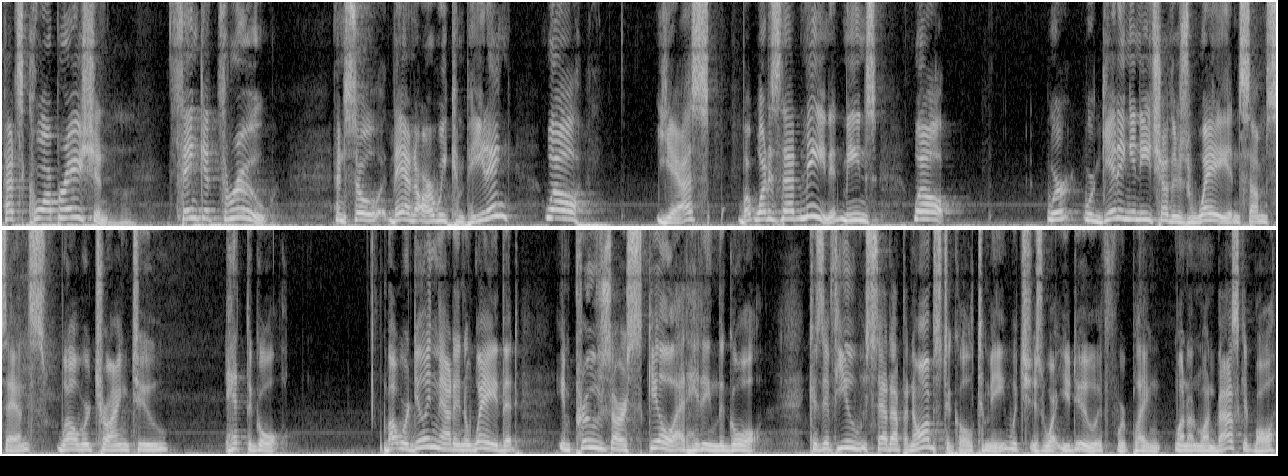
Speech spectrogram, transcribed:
That's cooperation. Mm-hmm. Think it through. And so then, are we competing? Well, yes. But what does that mean? It means, well, we're, we're getting in each other's way in some sense while we're trying to hit the goal. But we're doing that in a way that improves our skill at hitting the goal. Because if you set up an obstacle to me, which is what you do if we're playing one on one basketball,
